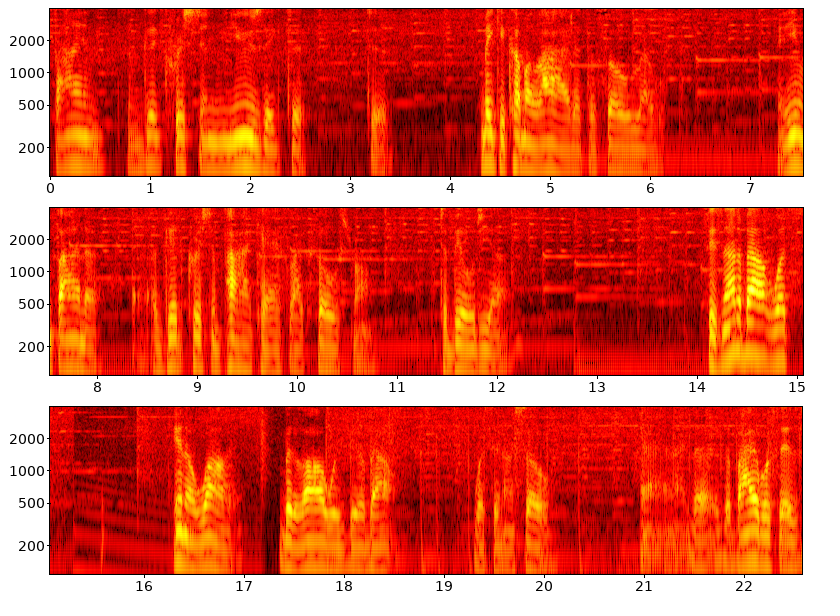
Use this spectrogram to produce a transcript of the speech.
Find some good Christian music to, to make you come alive at the soul level. And even find a, a good Christian podcast like Soul Strong to build you up. See, it's not about what's in a wallet, but it'll always be about what's in our soul. Uh, the, the Bible says,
